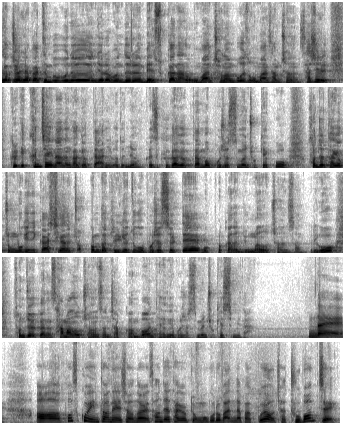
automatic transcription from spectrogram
가격 전략 같은 부분은 여러분들은 매수가는 한 5만 1천 원 부에서 5만 3천 원. 사실 그렇게 큰 차이 나는 가격대 아니거든요. 그래서 그 가격대 한번 보셨으면 좋겠고 선제 타격 종목이니까 시간을 조금 더 길게 두고 보셨을 때 목표가는 6만 5천 원 선, 그리고 손절가는 4만 5천 원 선 잡고 한번 대응해 보셨으면 좋겠습니다. 네, 아, 포스코 인터내셔널 선제 타격 종목으로 만나봤고요. 자, 두 번째.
